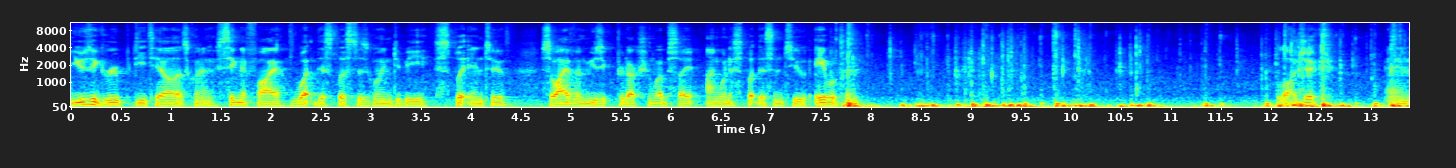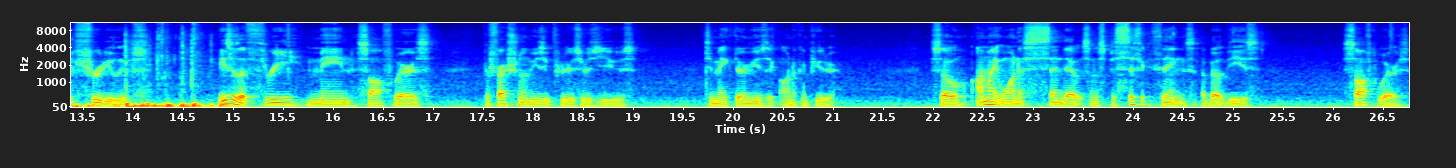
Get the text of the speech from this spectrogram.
use a group detail that's going to signify what this list is going to be split into. So I have a music production website. I'm going to split this into Ableton, Logic, and Fruity Loops. These are the three main softwares professional music producers use to make their music on a computer. So I might want to send out some specific things about these softwares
